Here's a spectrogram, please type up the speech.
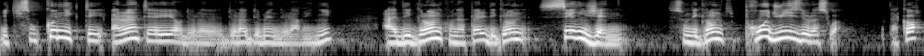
mais qui sont connectés à l'intérieur de l'abdomen de l'araignée à des glandes qu'on appelle des glandes sérigènes. Ce sont des glandes qui produisent de la soie. D'accord?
